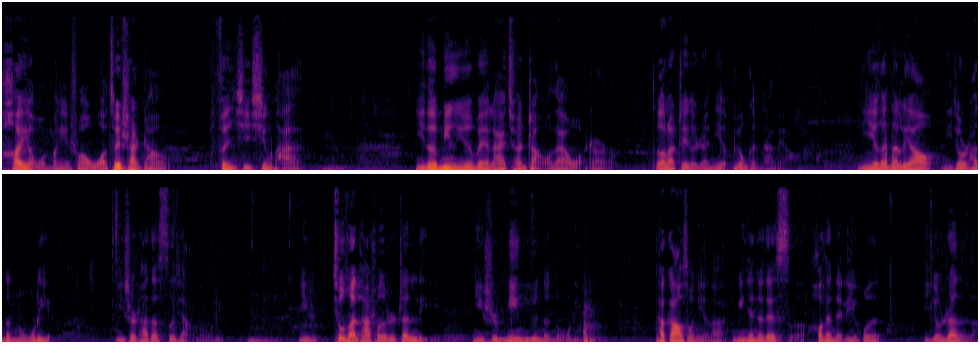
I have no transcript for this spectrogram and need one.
嘿呦，我跟你说，我最擅长分析星盘，你的命运未来全掌握在我这儿了。得了，这个人你也不用跟他聊，你一跟他聊，你就是他的奴隶，你是他的思想奴隶。你就算他说的是真理，你是命运的奴隶。他告诉你了，你明天就得死，后天得离婚，你就认了，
